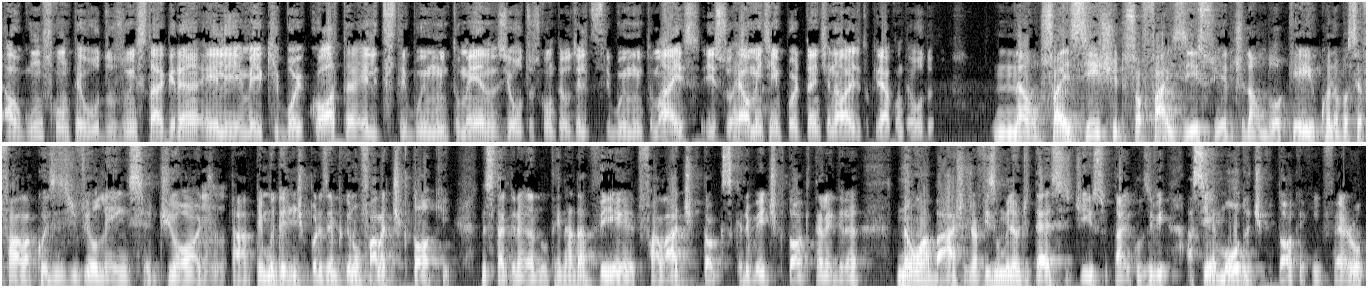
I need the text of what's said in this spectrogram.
alguns conteúdos o Instagram ele meio que boicota, ele distribui muito menos e outros conteúdos ele distribui muito mais? Isso realmente é importante na hora de tu criar conteúdo? Não, só existe, ele só faz isso e ele te dá um bloqueio quando você fala coisas de violência, de ódio, uhum. tá? Tem muita gente, por exemplo, que não fala TikTok no Instagram, não tem nada a ver. Falar TikTok, escrever TikTok, Telegram, não abaixa. Já fiz um milhão de testes disso, tá? Inclusive, a CMO do TikTok aqui em Ferro,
